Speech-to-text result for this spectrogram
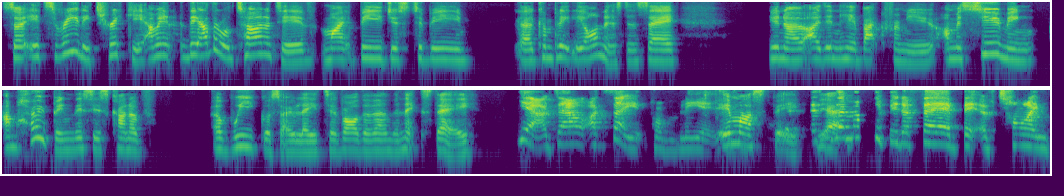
so it's really tricky i mean the other alternative might be just to be uh, completely honest and say you know i didn't hear back from you i'm assuming i'm hoping this is kind of a week or so later rather than the next day. Yeah, I doubt. I'd say it probably is. It must be. There, Yeah. there must have been a fair bit of time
